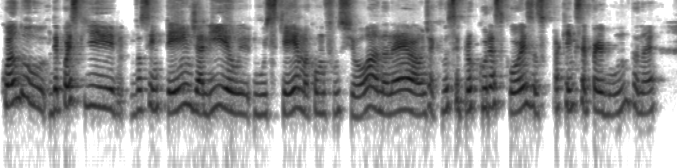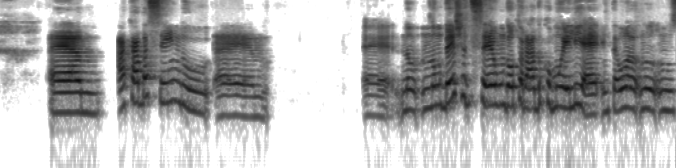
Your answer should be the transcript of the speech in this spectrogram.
quando depois que você entende ali o, o, esquema, como funciona, né, onde é que você procura as coisas, para quem que você pergunta, né, é, acaba sendo é, é, não, não deixa de ser um doutorado como ele é. Então, nos,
